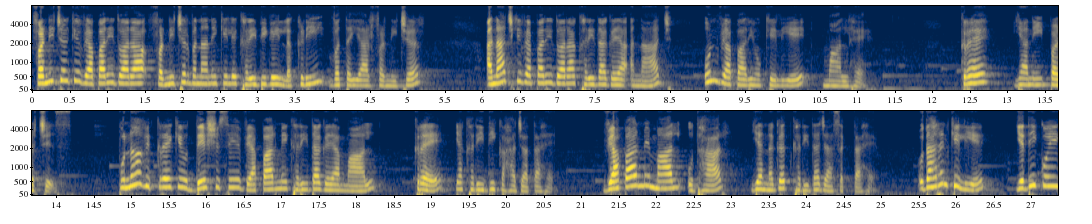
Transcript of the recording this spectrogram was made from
फर्नीचर के व्यापारी द्वारा फर्नीचर बनाने के लिए खरीदी गई लकड़ी व तैयार फर्नीचर अनाज के व्यापारी द्वारा खरीदा गया अनाज उन व्यापारियों के लिए माल है। क्रय यानी परचेज पुनः विक्रय के उद्देश्य से व्यापार में खरीदा गया माल क्रय या खरीदी कहा जाता है। व्यापार में माल उधार या नगद खरीदा जा सकता है। उदाहरण के लिए, यदि कोई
